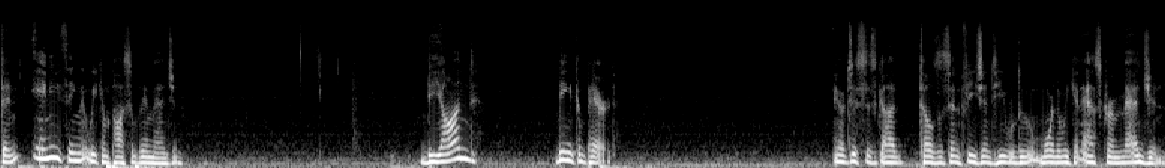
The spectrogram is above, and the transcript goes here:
than anything that we can possibly imagine. Beyond being compared. You know, just as God tells us in Ephesians, He will do more than we can ask or imagine.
